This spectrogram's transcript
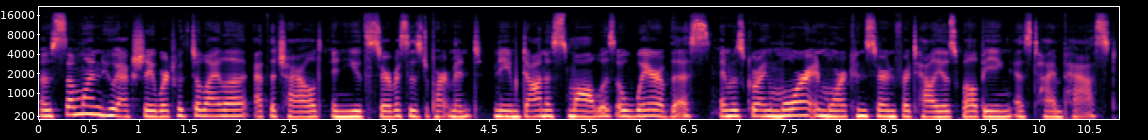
and someone who actually worked with Delilah at the Child and Youth Services Department, named Donna Small, was aware of this and was growing more and more concerned for Talia's well being as time passed.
